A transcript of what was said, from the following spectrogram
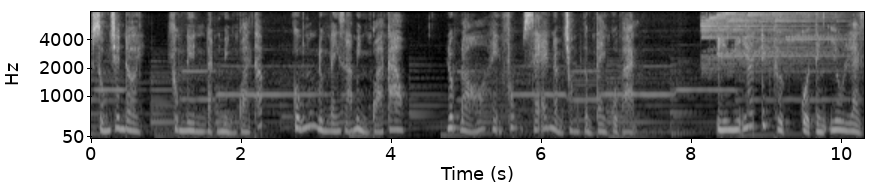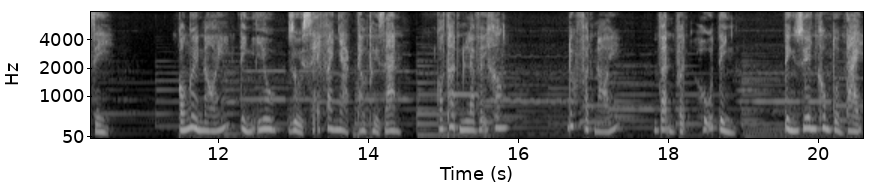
Sống trên đời không nên đặt mình quá thấp cũng đừng đánh giá mình quá cao. Lúc đó, hạnh phúc sẽ nằm trong tầm tay của bạn. Ý nghĩa đích thực của tình yêu là gì? Có người nói tình yêu rồi sẽ phai nhạt theo thời gian. Có thật là vậy không? Đức phật nói, vạn vật hữu tình tình duyên không tồn tại,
